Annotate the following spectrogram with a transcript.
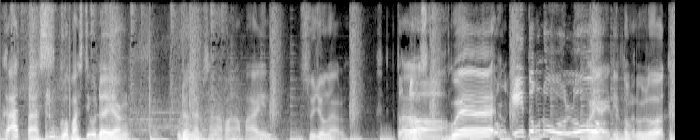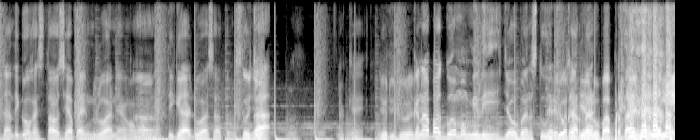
ke atas gue pasti udah yang udah nggak bisa ngapa-ngapain. Setuju nggak lo? Hitung Eh, dong. gue Hitung, hitung dulu. Oh iya, itu. Hitung dulu, terus nanti gue kasih tahu siapa yang duluan ya ngomongnya. Tiga, dua, satu. setuju. Enggak. Oke, Jody dulu. Kenapa gue memilih jawaban setuju Daripada karena dia lupa pertanyaannya.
